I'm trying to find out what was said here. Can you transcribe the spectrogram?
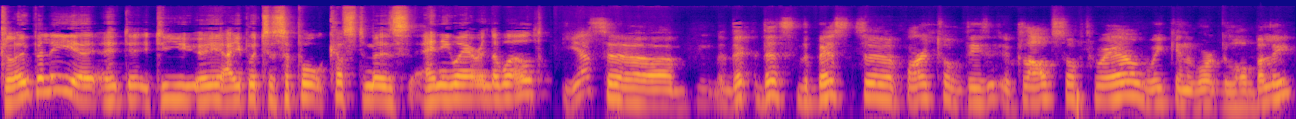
globally, do you are you able to support customers anywhere in the world? Yes, uh, th- that's the best uh, part of the cloud software. We can work globally.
